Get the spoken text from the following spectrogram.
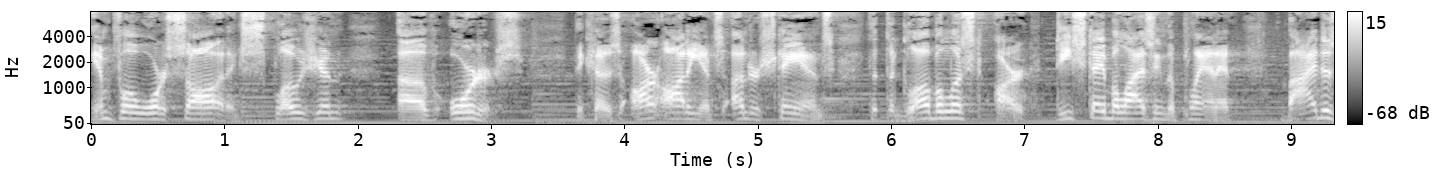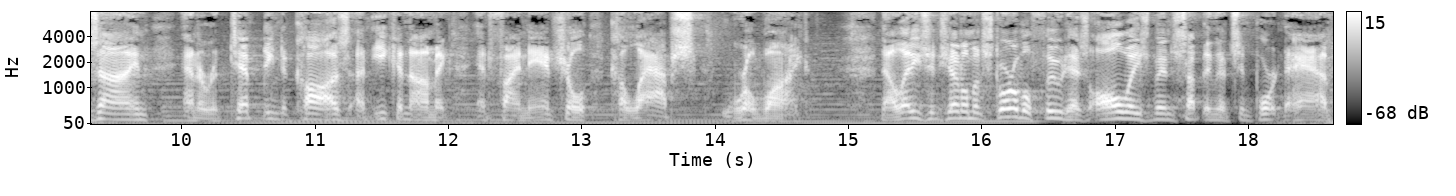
InfoWars saw an explosion of orders because our audience understands that the globalists are destabilizing the planet by design and are attempting to cause an economic and financial collapse worldwide. Now, ladies and gentlemen, storable food has always been something that's important to have.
